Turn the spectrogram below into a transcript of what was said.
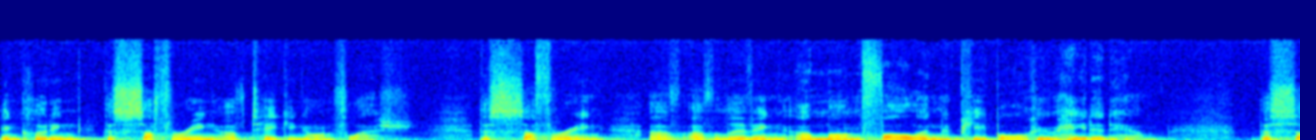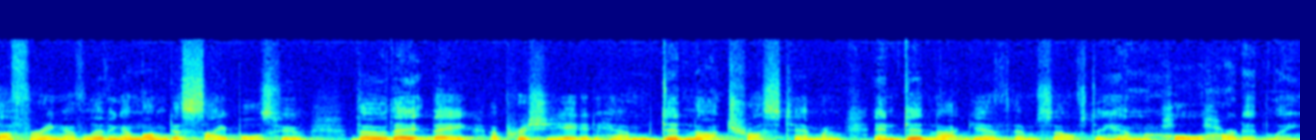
including the suffering of taking on flesh, the suffering of, of living among fallen people who hated him, the suffering of living among disciples who, though they, they appreciated him, did not trust him and, and did not give themselves to him wholeheartedly.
